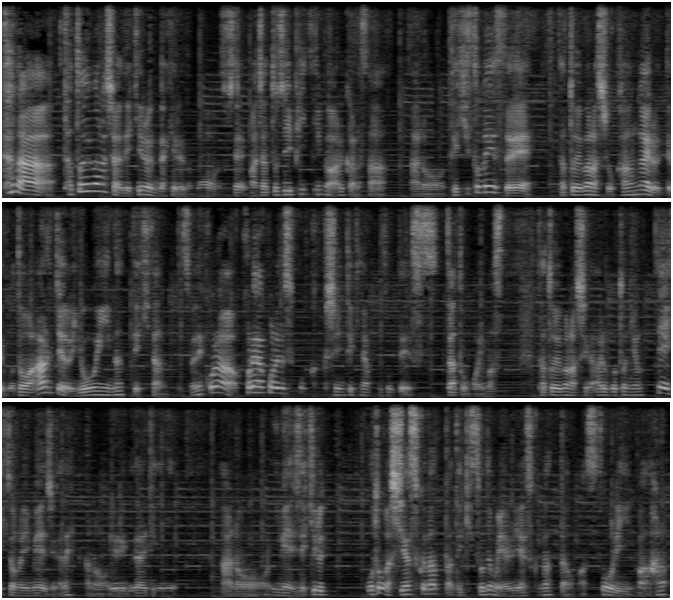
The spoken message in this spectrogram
ただ、例え話はできるんだけれども、そして、まあ、チャット GPT もあるからさ、あの、テキストベースで例え話を考えるってことは、ある程度容易になってきたんですよね。これは、これはこれですごく革新的なことです、だと思います。例え話があることによって、人のイメージがね、あの、より具体的に、あの、イメージできることがしやすくなった、テキストでもやりやすくなった、まあ、ストーリー、まあ、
